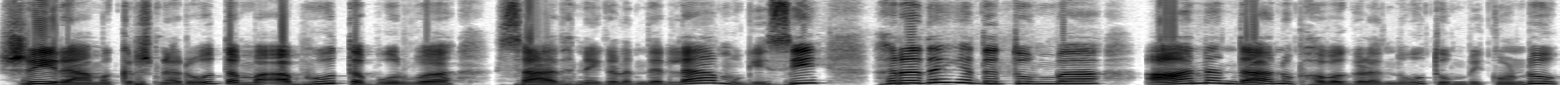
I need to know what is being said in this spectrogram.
ಶ್ರೀರಾಮಕೃಷ್ಣರು ತಮ್ಮ ಅಭೂತಪೂರ್ವ ಸಾಧನೆಗಳನ್ನೆಲ್ಲ ಮುಗಿಸಿ ಹೃದಯದ ತುಂಬ ಆನಂದಾನುಭವಗಳನ್ನು ತುಂಬಿಕೊಂಡು,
